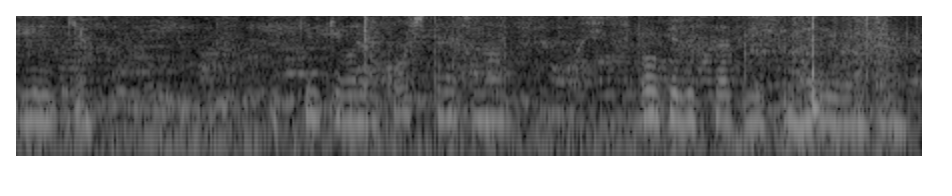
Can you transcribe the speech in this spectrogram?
змійки. І скільки вони коштують у нас? 158 гривень. Так.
